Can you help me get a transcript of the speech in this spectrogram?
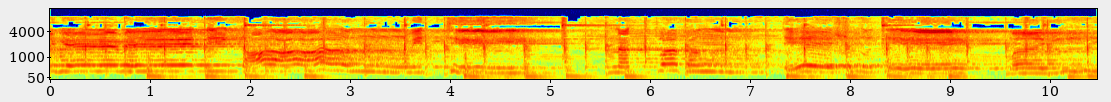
एवेति तान् विद्धि। न त्वकम् तेषु ते मयि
